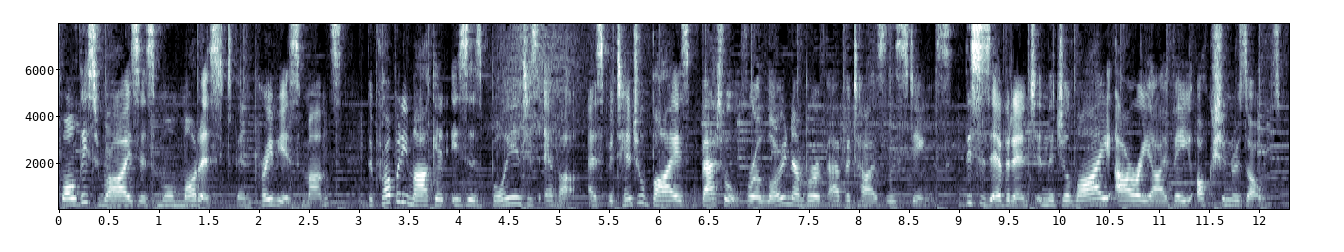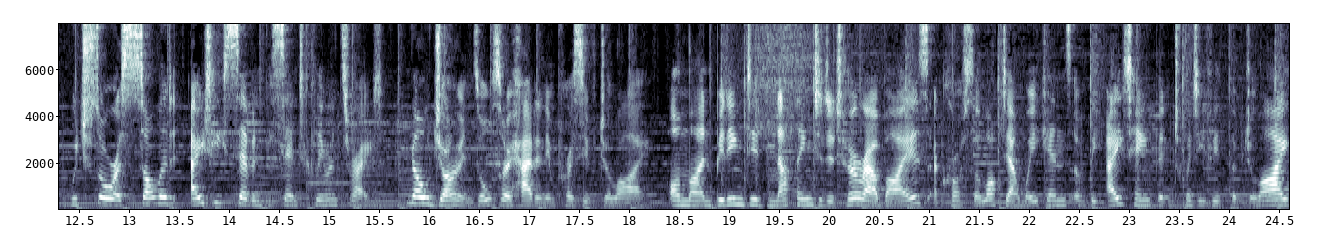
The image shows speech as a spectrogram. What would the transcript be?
While this rise is more modest than previous months, the property market is as buoyant as ever as potential buyers battle for a low number of advertised listings. This is evident in the July REIV auction results, which saw a solid 87% clearance rate. Noel Jones also had an impressive July. Online bidding did nothing to deter our buyers across the lockdown weekends of the 18th and 25th of July,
